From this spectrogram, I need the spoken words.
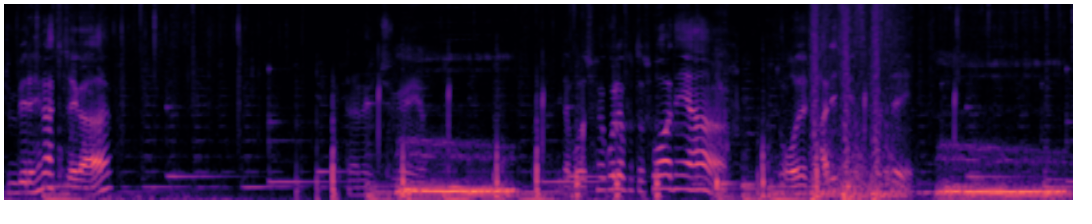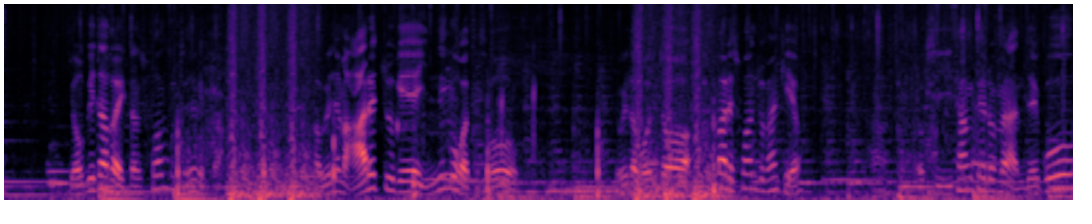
준비를 해놨죠 제가. 일단은 중요해요. 일단 뭐 철골렘부터 소환해야 좀 어딜 다릴 수 있을 텐데 여기다가 일단 소환부터 해야겠다. 아, 왜냐면 아래쪽에 있는 것 같아서 여기다 먼저 한 마리 소환 좀 할게요. 아, 역시 이 상태로면 안 되고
